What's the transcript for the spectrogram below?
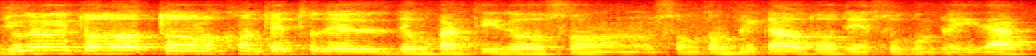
yo creo que todo, todos los contextos del, de un partido son, son complicados, todo tiene su complejidad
